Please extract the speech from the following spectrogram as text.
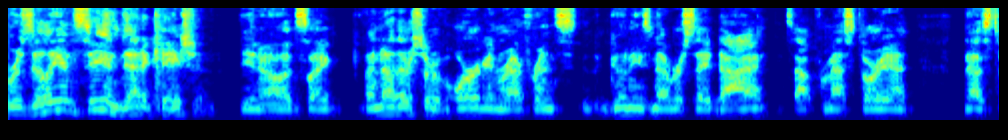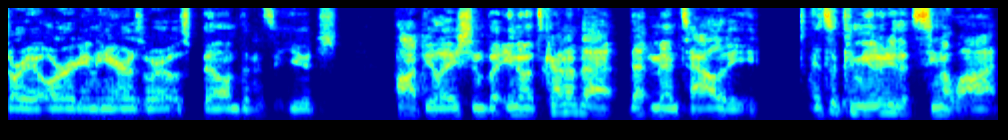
resiliency and dedication. You know, it's like another sort of Oregon reference. Goonies never say die. It's out from Astoria. And Astoria, Oregon. Here is where it was filmed, and it's a huge population. But you know, it's kind of that that mentality. It's a community that's seen a lot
